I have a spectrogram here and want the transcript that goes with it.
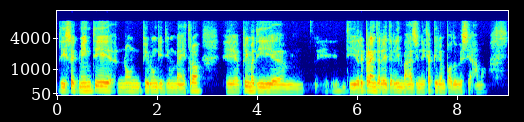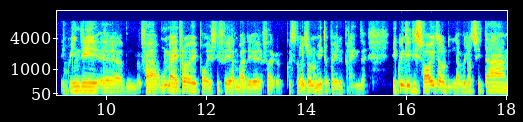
dei segmenti non più lunghi di un metro eh, prima di, ehm, di riprendere delle immagini e capire un po' dove siamo. E quindi eh, fa un metro e poi si ferma, deve fare questo ragionamento e poi riprende. E quindi di solito la velocità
